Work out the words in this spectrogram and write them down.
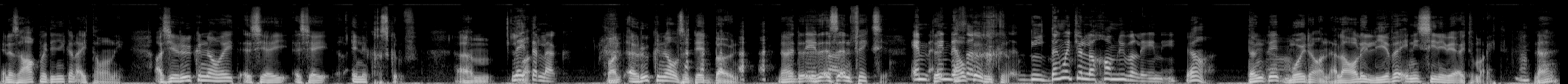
en dis haak wat jy nie kan uithaal nie. As jy canal het, is jy is jy eintlik geskroef. Ehm um, Letterlik. want 'n canal is 'n dead bone. Nou dit dit is 'n infeksie. En Dit- en dis 'n canal. ding wat jou liggaam nie wil hê nie. Ja, dink net mooi daaraan. Hulle haal die lewe en die senuwee uit hom uit, Okay. né?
